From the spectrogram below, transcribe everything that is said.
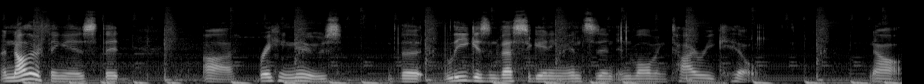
Another thing is that uh, breaking news: the league is investigating an incident involving Tyreek Hill. Now,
